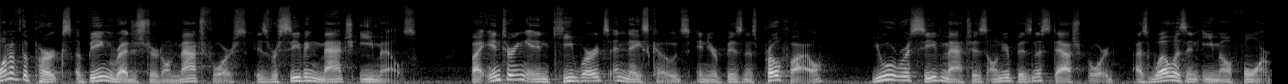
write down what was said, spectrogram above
One of the perks of being registered on Matchforce is receiving match emails. By entering in keywords and NAICS codes in your business profile, you will receive matches on your business dashboard as well as in email form.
